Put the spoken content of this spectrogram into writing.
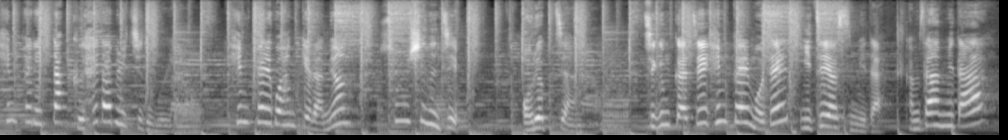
힘펠이 딱 그 해답일지도 몰라요. 힘펠과 함께라면 숨 쉬는 집 어렵지 않아요. 지금까지 힘펠 모델 이지였습니다. 감사합니다.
